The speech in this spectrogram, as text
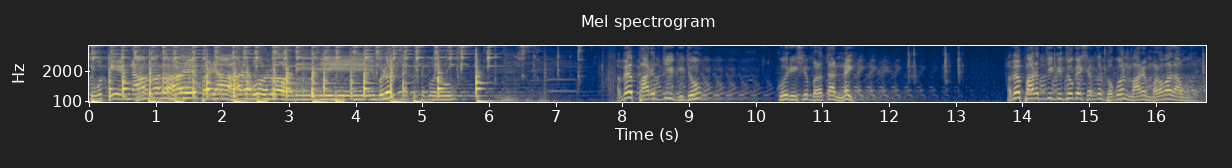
કોઠી ના મગહાળે પડ્યા હર બોલો દે બોલો સતગુરુ હવે પારબજી કીધું કોઈ ઋષિ બળતા નહીં. હવે પાર્વતી કીધું કે શંકર ભગવાન મારે મળવા જ છે.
